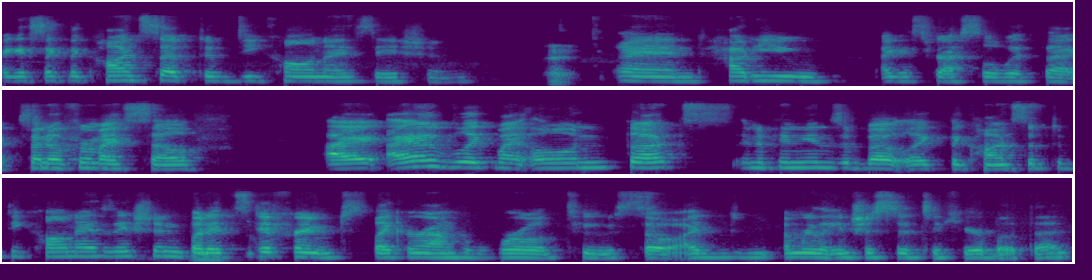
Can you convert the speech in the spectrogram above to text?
I guess, like the concept of decolonization? Right. And how do you, I guess, wrestle with that? Because I know for myself, I, I have like my own thoughts and opinions about like the concept of decolonization, but mm. it's different like around the world too. So I, I'm really interested to hear about that.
